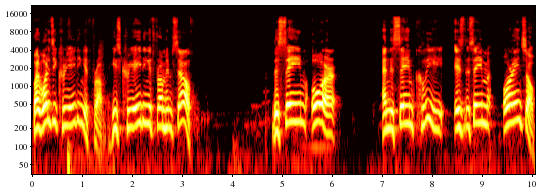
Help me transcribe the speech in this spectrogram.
But what is he creating it from? He's creating it from himself. The same or and the same kli is the same or Ein Sof.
